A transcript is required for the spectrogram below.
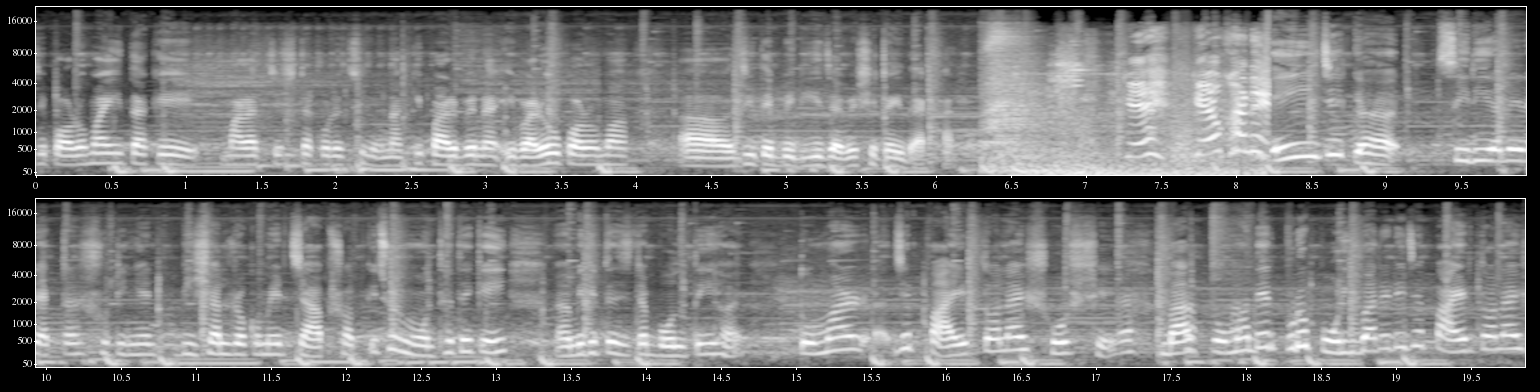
যে পরমাই তাকে মারার চেষ্টা করেছিল নাকি পারবে না? এবারেও পরমা জিতে বেরিয়ে যাবে সেটাই দেখার। কে কে এই যে সিরিয়ালের একটা শুটিংয়ের বিশাল রকমের চাপ সব কিছুর মধ্যে থেকেই বিদীপ্তা যেটা বলতেই হয় তোমার যে পায়ের তলায় সর্ষে বা তোমাদের পুরো পরিবারেরই যে পায়ের তলায়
